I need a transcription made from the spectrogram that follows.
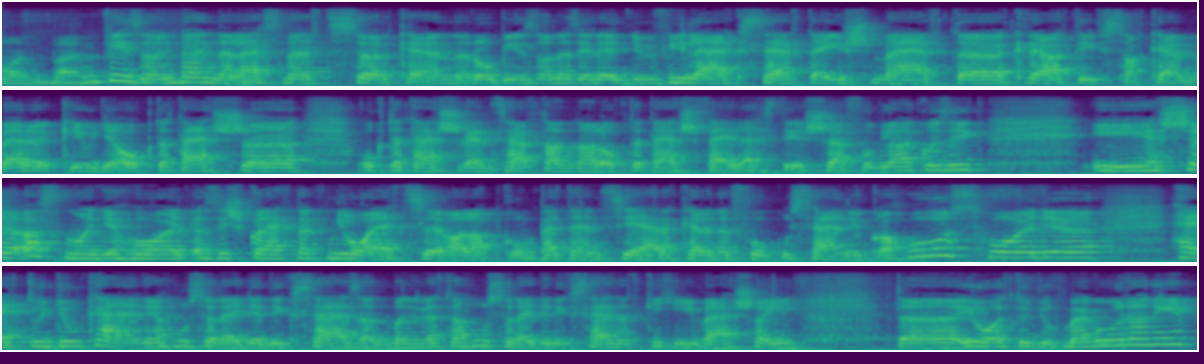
pontban. Bizony, benne lesz, mert Sörken Robinson azért egy világszerte ismert kreatív szakember, aki ugye oktatás, oktatásrendszertannal, oktatásfejlesztéssel foglalkozik, és azt mondja, hogy az iskoláknak nyolc alapkompetenciára kellene fókuszálniuk ahhoz, hogy helyt tudjunk állni a 21. században, illetve a 21. század kihívásai jól tudjuk megúrani,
